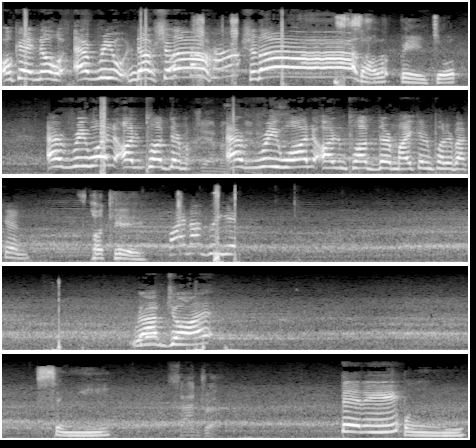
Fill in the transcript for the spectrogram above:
Okay, no, every no, shut up, shut up. Solid pain, chop. Everyone unplug their, everyone unplug their mic and put it back in. Okay. Why not bring it? Rapjaw. Singy. Sandra. Diddy. Pong.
